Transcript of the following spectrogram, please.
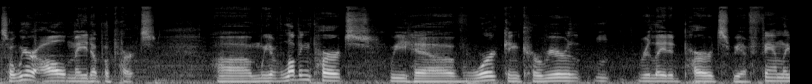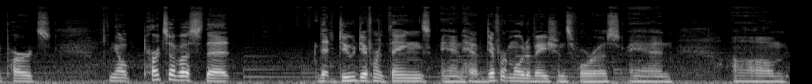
So we are all made up of parts. Um, we have loving parts. We have work and career related parts. We have family parts. You know, parts of us that that do different things and have different motivations for us and um,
